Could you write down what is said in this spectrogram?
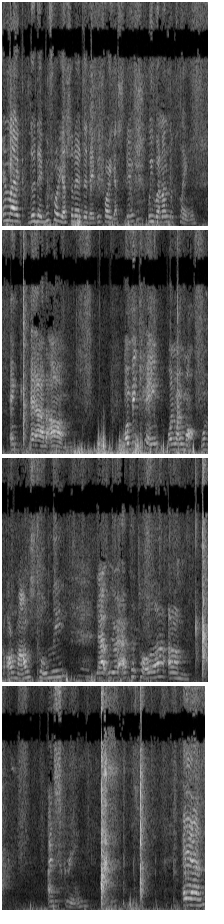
And like the day before yesterday, the day before yesterday, we went on the plane. And and um when we came when my mom when our moms told me that we were at Tortola, um ice cream. and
